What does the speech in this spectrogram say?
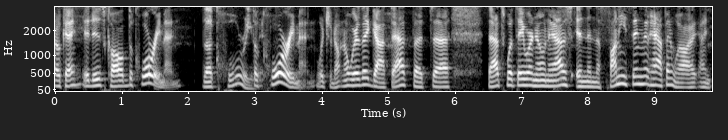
Okay, it is called the Quarrymen. The Quarry. The Quarrymen, which I don't know where they got that, but uh, That's what they were known as. And then the funny thing that happened, well, I, I,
